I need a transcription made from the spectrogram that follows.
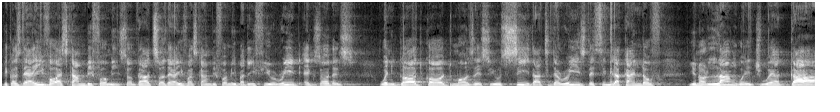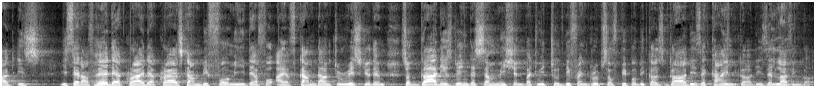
Because their evil has come before me. So God saw their evil has come before me. But if you read Exodus, when God called Moses, you see that there is the similar kind of you know, language where God is, he said, I've heard their cry, their cries come before me, therefore I have come down to rescue them. So God is doing the same mission, but with two different groups of people because God is a kind God, He's a loving God.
